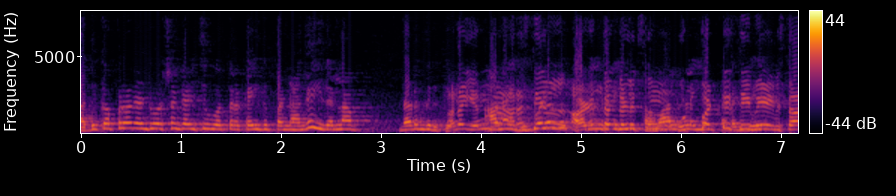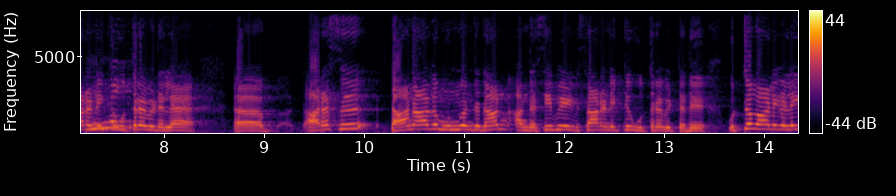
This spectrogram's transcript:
அதுக்கப்புறம் ரெண்டு வருஷம் கழிச்சு ஒருத்தரை கைது பண்ணாங்க. இதெல்லாம் நடந்திருக்கு. ஆனா எந்த அரசியல் சவால்களையும் உட்பட்டு சிபிஐ விசாரணைக்கு உத்தரவிடல. அரசு தானாக முன்வந்துதான் அந்த சிபிஐ விசாரணைக்கு உத்தரவிட்டது. குற்றவாளிகளை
